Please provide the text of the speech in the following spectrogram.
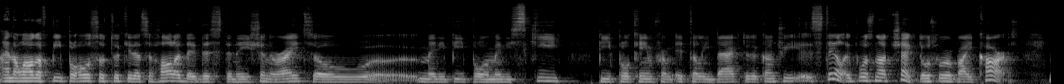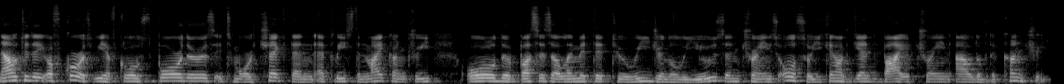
And a lot of people also took it as a holiday destination, right? So uh, many people, many ski people came from Italy back to the country. Eh, still, it was not checked. Those were by cars. Now, today, of course, we have closed borders. It's more checked, and at least in my country, all the buses are limited to regional use and trains also. You cannot get by a train out of the country.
